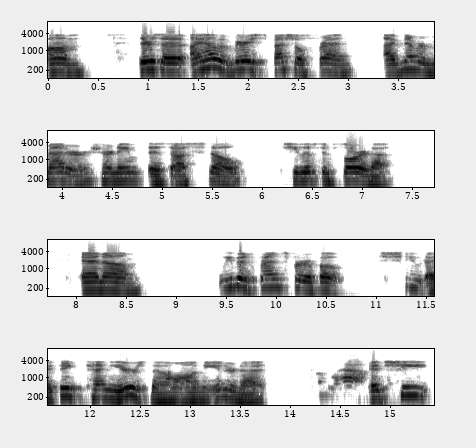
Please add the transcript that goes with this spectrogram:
Um, there's a I have a very special friend. I've never met her. Her name is uh, Snow. She lives in Florida, and um, we've been friends for about shoot I think ten years now on the internet. Oh, wow. And she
